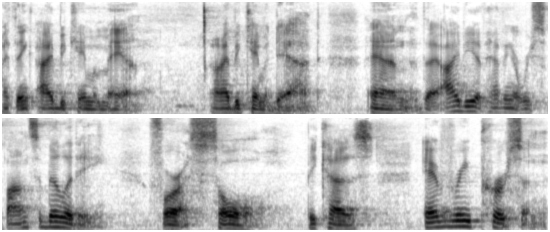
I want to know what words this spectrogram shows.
I think I became a man. I became a dad. And the idea of having a responsibility for a soul, because every person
